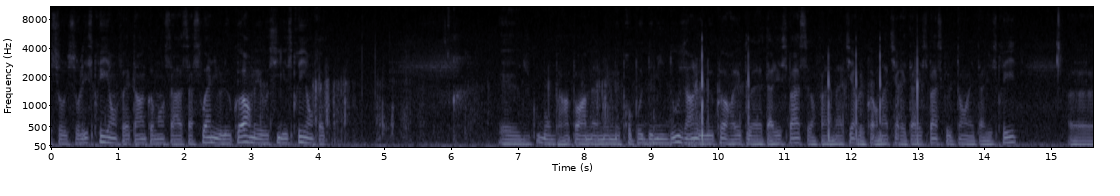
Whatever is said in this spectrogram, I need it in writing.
sur, l'esprit en fait, hein. comment ça, ça soigne le corps mais aussi l'esprit en fait. Et du coup, bon, par rapport à mes, propos de 2012, hein, le, corps est, à l'espace, enfin la matière, le corps matière est à l'espace, que le temps est à l'esprit. Euh,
